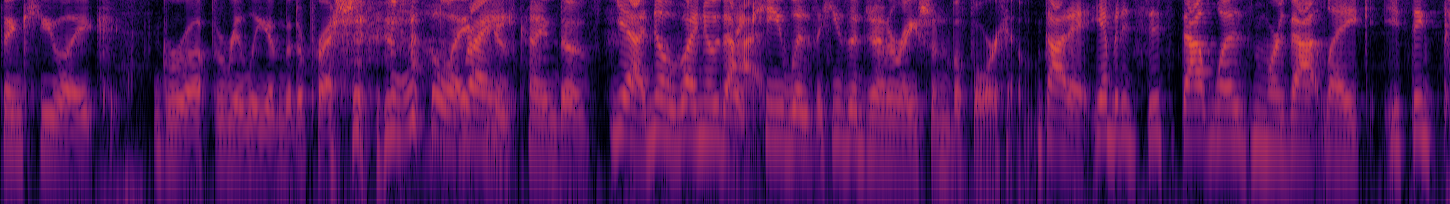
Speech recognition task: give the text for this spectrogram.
think he like grew up really in the depression like Right. his kind of Yeah, no, I know that. like he was he's a generation before him Got it. Yeah, but it's it's that was more that like you think.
